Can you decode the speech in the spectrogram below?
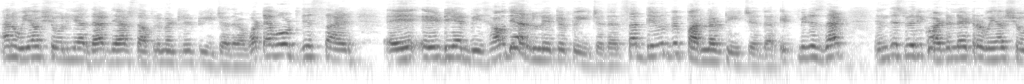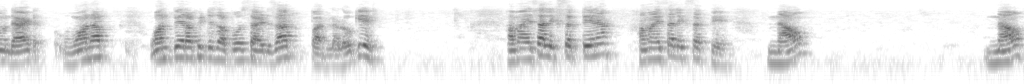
and we have shown here that they are supplementary to each other. What about this side, A, AD and B, how they are related to each other? Sir, they will be parallel to each other. It means that in this very quadrilateral we have shown that one of one pair of it is opposite side are parallel okay हम ऐसा लिख सकते हैं ना? हम ऐसा लिख सकते हैं। Now now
